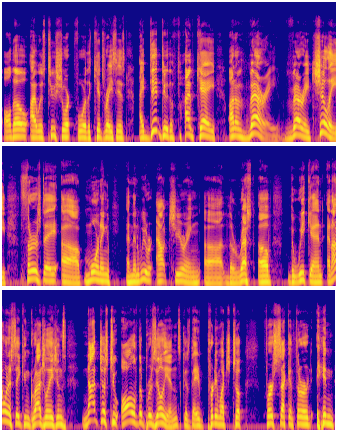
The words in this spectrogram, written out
Although I was too short for the kids' races, I did do the 5K on a very, very chilly Thursday uh, morning. And then we were out cheering uh, the rest of the weekend. And I want to say congratulations, not just to all of the Brazilians, because they pretty much took first, second, third in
